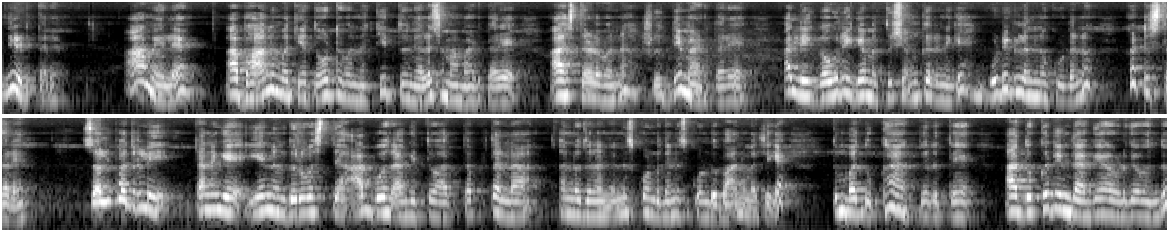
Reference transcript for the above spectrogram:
ನೀಡ್ತಾರೆ. ಆಮೇಲೆ ಆ ಭಾನುಮತಿಯ ತೋಟವನ್ನು ಕಿತ್ತು ನೆಲಸಮ ಮಾಡ್ತಾರೆ. ಆ ಸ್ಥಳವನ್ನು ಶುದ್ಧಿ ಮಾಡ್ತಾರೆ. ಅಲ್ಲಿ ಗೌರಿಗೆ ಮತ್ತು ಶಂಕರನಿಗೆ ಗುಡಿಗಳನ್ನು ಕೂಡ ಕಟ್ಟಿಸ್ತಾರೆ. ಸ್ವಲ್ಪದರಲ್ಲಿ ತನಗೆ ಏನು ದುರವಸ್ಥೆ ಆಗ್ಬೋದಾಗಿತ್ತು ಅದು ತಪ್ಪಲ್ಲ ಅನ್ನೋದನ್ನು ನೆನೆಸ್ಕೊಂಡು ನೆನೆಸ್ಕೊಂಡು ಭಾನುಮತಿಗೆ ತುಂಬ ದುಃಖ ಆಗ್ತಿರುತ್ತೆ. ಆ ದುಃಖದಿಂದಾಗಿ ಅವಳಿಗೆ ಒಂದು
